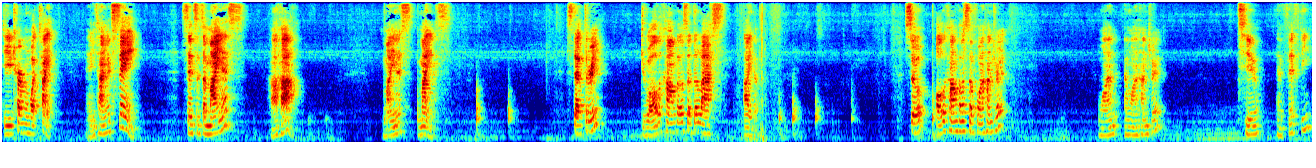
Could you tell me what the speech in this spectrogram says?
to determine what type. Anytime it's same. Since it's a minus, haha, minus, minus. Step three, do all the combos of the last item. So all the combos of 100, 1 and 100, 2 and 50,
